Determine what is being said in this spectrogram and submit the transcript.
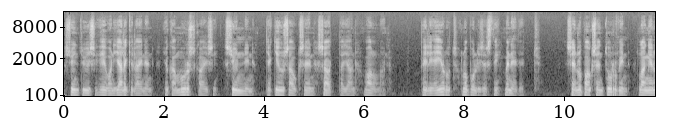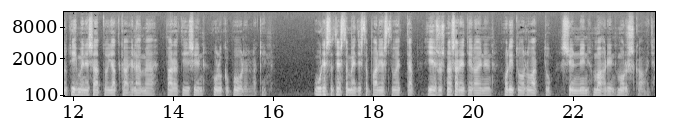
syntyisi Eevan jälkeläinen, joka murskaisi synnin ja kiusaukseen saattajan vallan. Peli ei ollut lopullisesti menetetty. Sen lupauksen turvin langennut ihminen saattoi jatkaa elämää paratiisin ulkopuolellakin. Uudesta testamentista paljastuu, että Jeesus Nasaretilainen oli tuo luvattu synnin mahdin murskaaja.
